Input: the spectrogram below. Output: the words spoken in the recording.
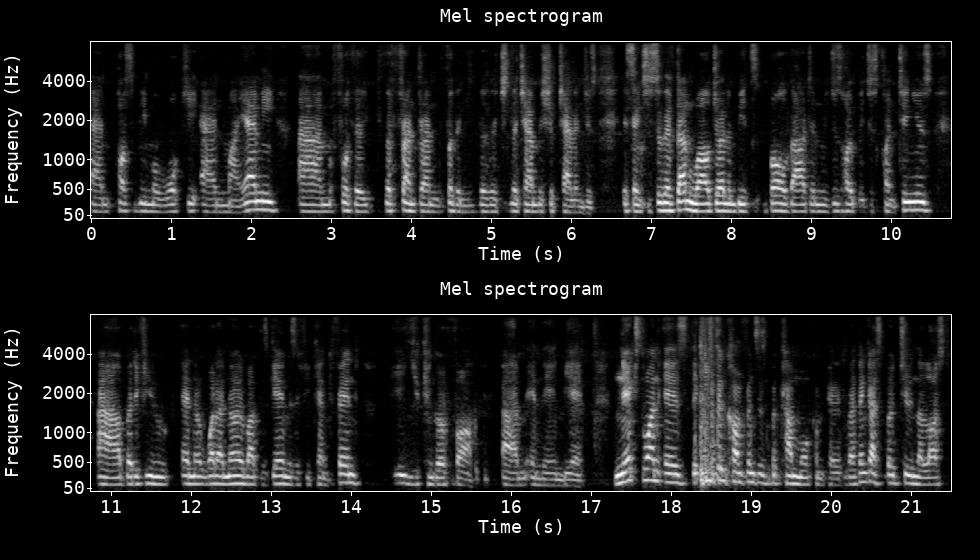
and possibly Milwaukee and Miami um, for the, the front run for the, the, the championship challenges, essentially. So they've done well. Joel Embiid's balled out, and we just hope it just continues. Uh, but if you and what I know about this game is if you can defend, you can go far um, in the NBA. Next one is the Eastern Conference has become more competitive. I think I spoke to you in the last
